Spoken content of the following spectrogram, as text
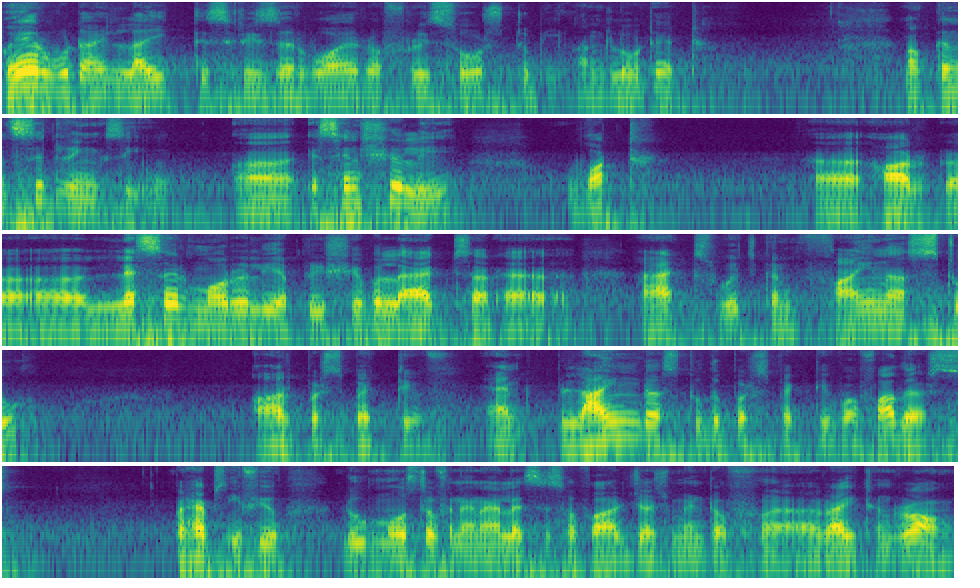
where would I like this reservoir of resource to be unloaded? Now, considering see uh, essentially what uh, are uh, uh lesser morally appreciable acts are uh, acts which confine us to our perspective and blind us to the perspective of others perhaps if you do most of an analysis of our judgment of right and wrong,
